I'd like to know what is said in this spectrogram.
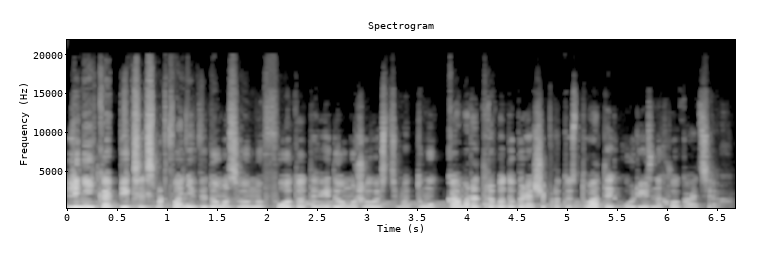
Лінійка Pixel смартфонів відома своїми фото та відеоможливостями, тому камери треба добряче протестувати у різних локаціях.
